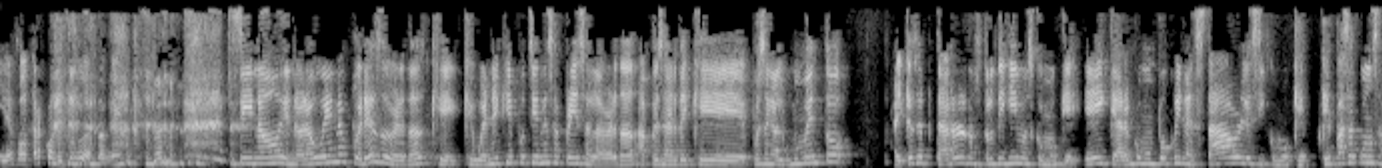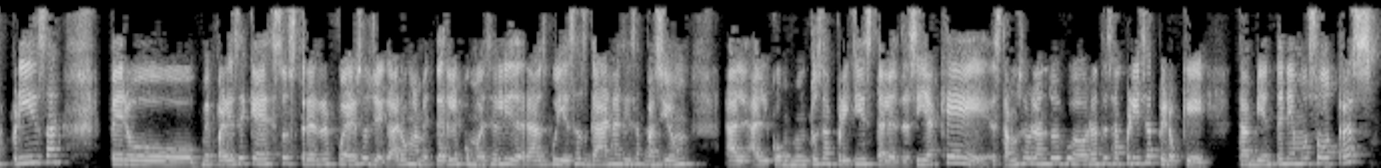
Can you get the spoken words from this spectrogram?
Y es otra colochuda también. sí, no, enhorabuena por eso, ¿verdad? Qué, qué buen equipo tiene esa prisa, la verdad. A pesar de que, pues en algún momento hay que aceptarlo, nosotros dijimos como que, hey, quedaron como un poco inestables y como que, ¿qué pasa con esa prisa? Pero me parece que estos tres refuerzos llegaron a meterle como ese liderazgo y esas ganas y esa pasión al, al conjunto sapricista. Les decía que estamos hablando de jugadoras de esa prisa, pero que también tenemos otras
